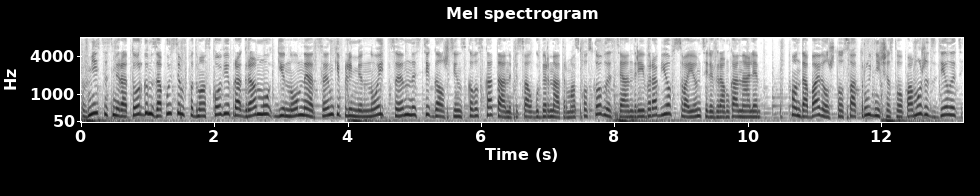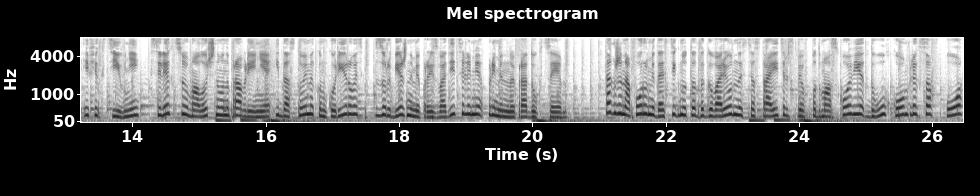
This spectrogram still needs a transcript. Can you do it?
Вместе с Мираторгом запустим в Подмосковье программу геномной оценки племенной ценности галштинского скота, написал губернатор Московской области Андрей Воробьев в своем телеграм-канале. Он добавил, что сотрудничество поможет сделать эффективней селекцию молочного направления и достойно конкурировать с зарубежными производителями племенной продукции. Также на форуме достигнута договоренность о строительстве в Подмосковье двух комплексов по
